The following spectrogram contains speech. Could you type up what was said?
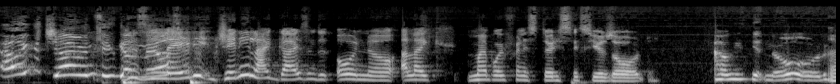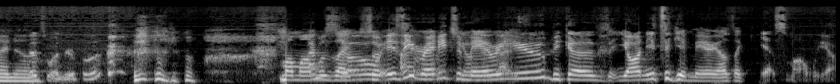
Alex Jones, he's got This male. lady, Jenny, like guys in the. Oh no, I like my boyfriend is thirty six years old. oh, he's getting old. I know. That's wonderful. My mom I'm was like, so "So is he ready to marry guys." you? Because y'all need to get married." I was like, "Yes, mom, we are."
